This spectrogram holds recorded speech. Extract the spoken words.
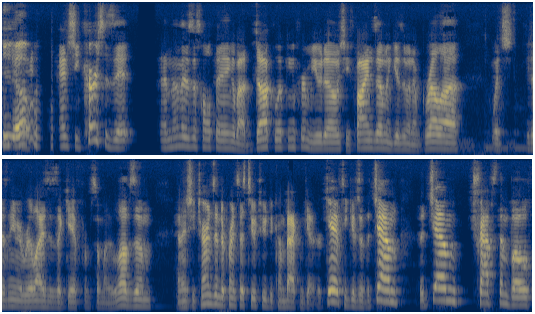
Yep. and she curses it. And then there's this whole thing about Duck looking for Mytho. She finds him and gives him an umbrella, which he doesn't even realize is a gift from someone who loves him. And then she turns into Princess Tutu to come back and get her gift. He gives her the gem. The gem traps them both.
